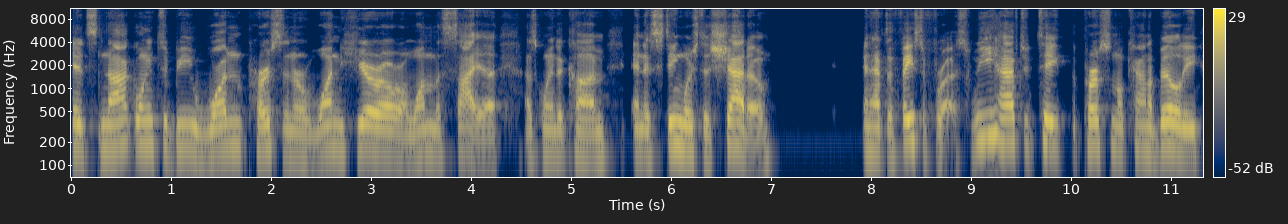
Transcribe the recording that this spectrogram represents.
It's not going to be one person or one hero or one messiah that's going to come and extinguish the shadow and have to face it for us. We have to take the personal accountability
